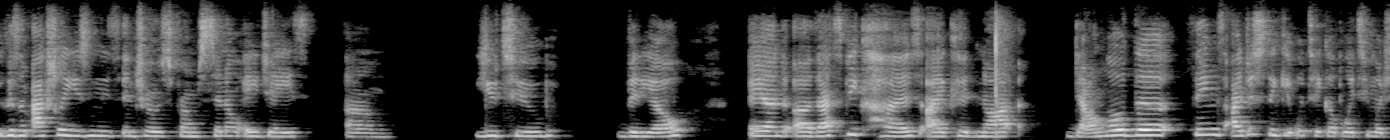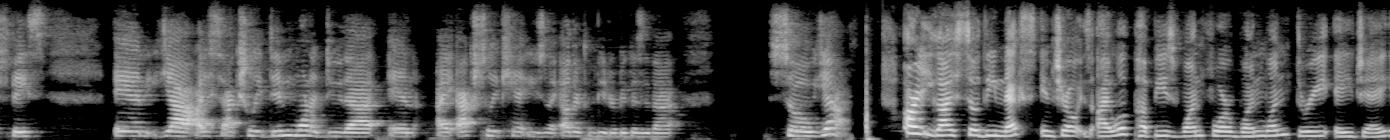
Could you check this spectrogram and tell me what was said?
because I'm actually using these intros from Cinno AJ's um, YouTube video and uh, that's because I could not download the things. I just think it would take up way too much space. And yeah, I actually didn't want to do that, and I actually can't use my other computer because of that. So yeah. Alright, you guys, so the next intro is I Love Puppies 14113 AJ,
